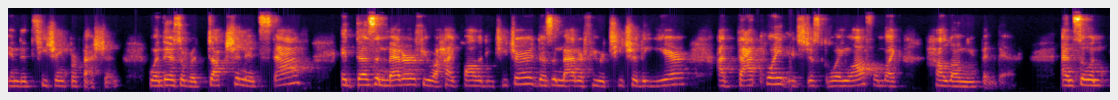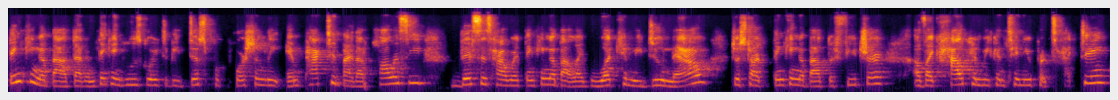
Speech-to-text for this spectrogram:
in the teaching profession. When there's a reduction in staff, it doesn't matter if you're a high quality teacher, it doesn't matter if you were teacher of the year. At that point, it's just going off. I'm like, how long you've been there. And so, in thinking about that and thinking who's going to be disproportionately impacted by that policy, this is how we're thinking about like what can we do now to start thinking about the future of like how can we continue protecting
